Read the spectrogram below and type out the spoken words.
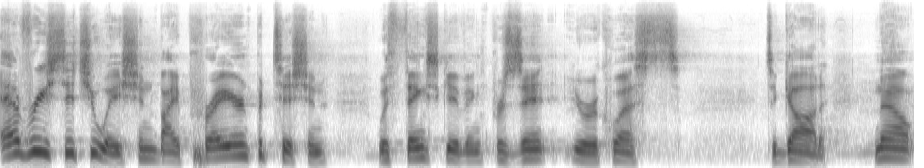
every situation, by prayer and petition, with thanksgiving, present your requests to God. Now,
